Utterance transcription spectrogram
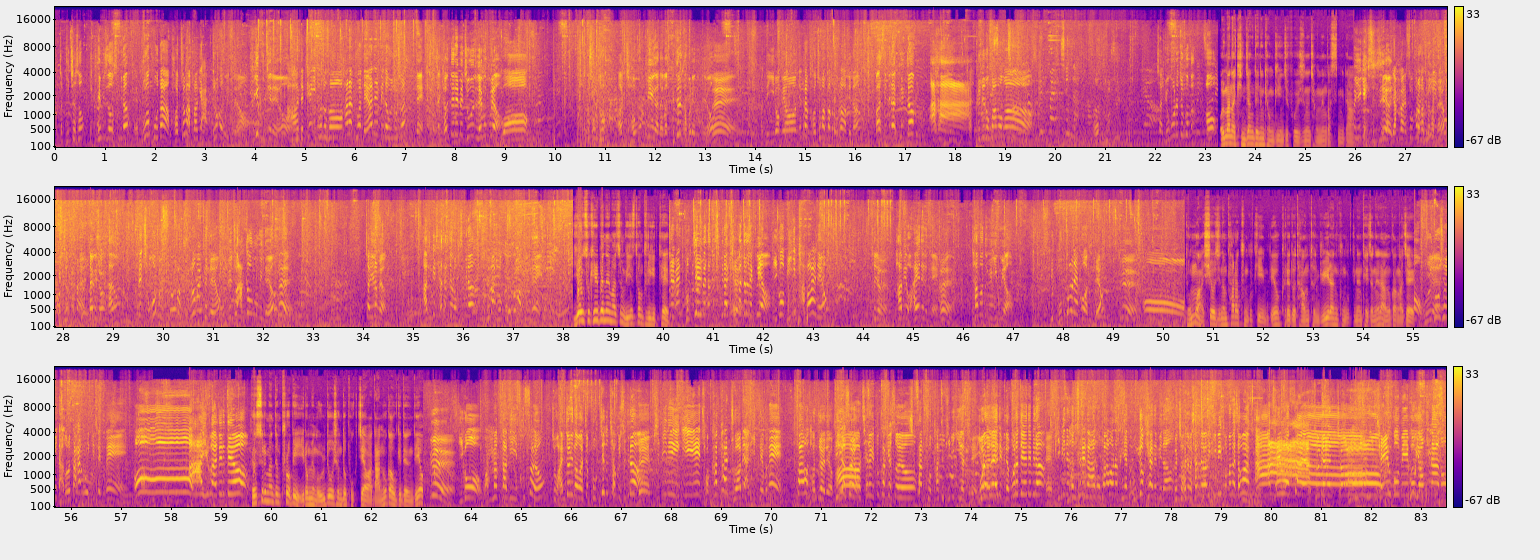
자 붙여서 데미지 넣었습니다. 네, 무엇보다 거점 압박이 안 들어가고 있어요. 그게 문제네요. 아 근데 탱이 터져서 하나 교환 내야 됩니다 울도션. 네. 자 견뎌내면 좋은 레고고요. 와. 정터. 아 저공 피해 가다가 그대로 가버렸는데요. 네. 아, 근데 이러면 일단 거점 압박으로 올라갑니다. 맞습니다. 근접. 아하. 자 그대로 파머가 자 요거는 조금 어 얼마나 긴장되는 경기인지 보여주는 장면 같습니다. 얘기해 주세요. 야, 약간 손가락가 들어갔나요? 자 여기서 나노 근데 저거 좀 스노우가 굴러갈 텐데요? 이거 좀 아까운 공인데요. 네. 자 이러면 아직까지 자상전 없습니다. 그만 못 끊을 것 같은데. 2연속 힐벤을 맞은 윈스턴 브리기테 힐벤? 복제 1만 던졌습니다. 킬 네. 만들어냈고요. 이거 미니 봐봐야 돼요? 자 이러면 밥이 와야 되는데 네. 파머도 위기고요. 이거 못 뚫어낼 것 같은데요? 예. 어. 너무 아쉬워지는 파라 궁극기인데요. 그래도 다음 턴 유일한 궁극기는 대전의 나노 강화제. 어, 울도션이 나노를 따라가고 있기 때문에. 어. 아 이러면 안 되는데요. 변수를 만든 프로비 이러면 올드오션도 복제와 나노가 오게 되는데요. 예. 이거 완막각이 섰어요. 저 완전히 나왔죠. 복제도 차고 있습니다. 네, 비비기에 적합한 조합이 아니기 때문에 파워 던져야 돼요. 비겼어요. 아, 체력이 뚝 깎였어요. 13초 다트 비비기 위한 트레. 몰아내야 됩니다. 몰아내야 됩니다. 네, 비비는 건 트레가 하고 파워는 그냥 공격해야 됩니다. 그렇죠. 하지만 상대방이 이미 도망간 상황. 아, 수면총. 재웠어요. 재우고 밀고 영나노.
